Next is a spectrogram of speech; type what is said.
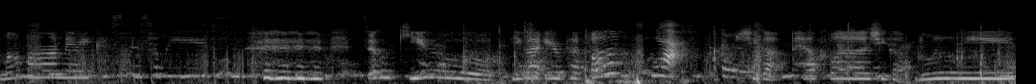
Mama, Merry Christmas, Elise. so cute. You got your Peppa? Yeah. She got Peppa. She got Bluey.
